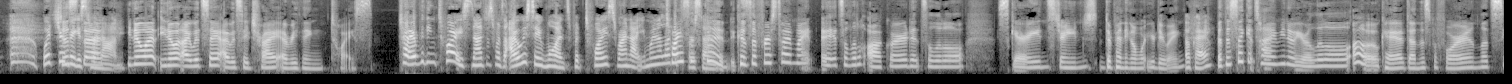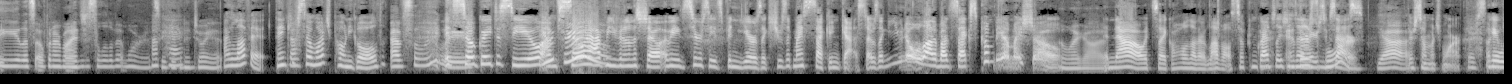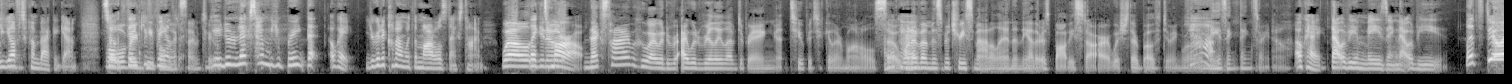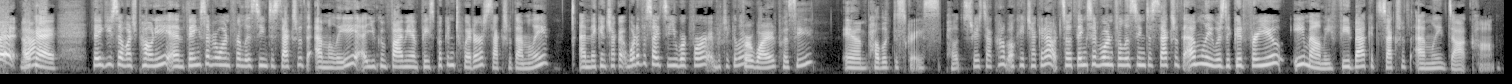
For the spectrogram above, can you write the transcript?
What's your Just, biggest uh, turn on? You know what? You know what I would say? I would say try everything twice. Try everything twice, not just once. I always say once, but twice, why not? You might not like it twice the is first time. good because the first time might it's a little awkward. It's a little scary and strange depending on what you're doing. Okay. But the second time, you know, you're a little, oh, okay, I've done this before, and let's see, let's open our minds just a little bit more and see if we can enjoy it. I love it. Thank you so much, Pony Gold. Absolutely. It's so great to see you. I'm so happy you've been on the show. I mean, seriously, it's been years. Like she was like my second guest. I was like, you know a lot about sex. Come be on my show. Oh my god. And now it's like a whole nother level. So congratulations And on your more. success. Yeah. There's so much more. There's so okay, well, much you have to come back again. So Well, we'll thank bring you for people being next time, too. Yeah, no, next time you bring that. Okay, you're gonna come out with the models next time. Well, Like you know, tomorrow. next time, who I would I would really love to bring two particular models. So one of them is Maitresse Madeline, and the other is Bobbi Starr, which they're both doing really Yeah. amazing things right now. Okay, that would be amazing. That would be. Let's do it. Yeah. Okay. Thank you so much, Pony. And thanks everyone for listening to Sex with Emily. Uh, you can find me on Facebook and Twitter, Sex with Emily. And they can check out what are the sites that you work for in particular? For Wired Pussy and Public Disgrace. publicdisgrace.com. Okay, check it out. So thanks everyone for listening to Sex with Emily. Was it good for you? Email me feedback at sexwithemily.com.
